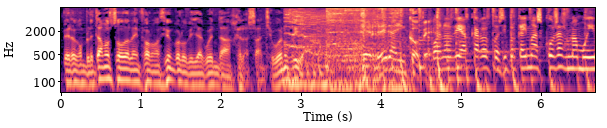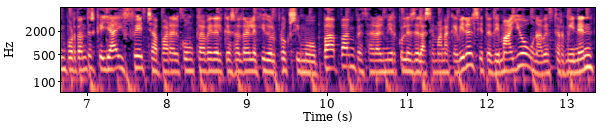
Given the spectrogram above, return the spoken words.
pero completamos toda la información con lo que ya cuenta Ángela Sánchez. Buenos días. Herrera Incope. Buenos días, Carlos. Pues sí, porque hay más cosas. Una muy importante es que ya hay fecha para el conclave del que saldrá elegido el próximo Papa. Empezará el miércoles de la semana que viene, el 7 de mayo. Una vez terminen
